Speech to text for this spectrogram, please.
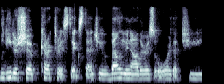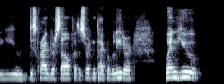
leadership characteristics that you value in others or that you, you describe yourself as a certain type of leader when you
